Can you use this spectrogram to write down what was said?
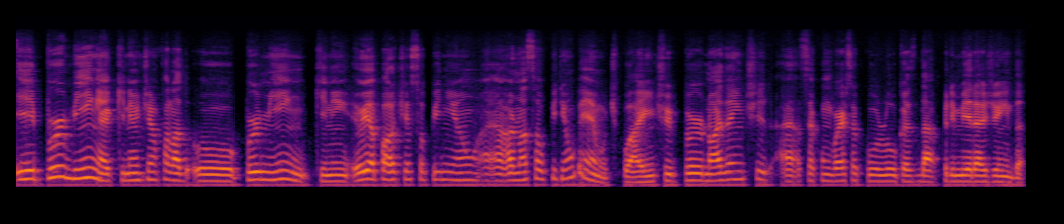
E, e por mim, é que nem eu tinha falado, o, por mim, que nem eu e a Paula tinha essa opinião, a, a nossa opinião mesmo. Tipo, a gente, por nós, a gente, essa conversa com o Lucas da primeira agenda,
